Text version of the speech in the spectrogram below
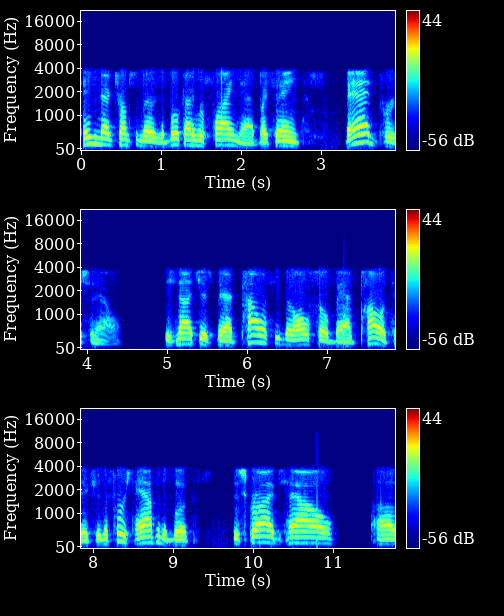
Taking Back Trump's America book, I refine that by saying bad personnel is not just bad policy, but also bad politics. And the first half of the book describes how uh,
